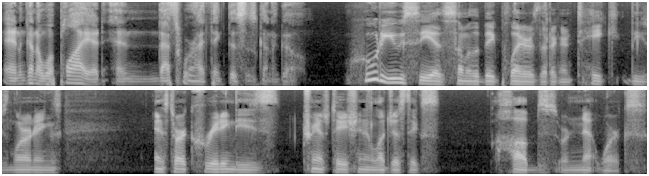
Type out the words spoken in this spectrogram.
and going to apply it, and that's where I think this is going to go. Who do you see as some of the big players that are going to take these learnings and start creating these transportation and logistics hubs or networks?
